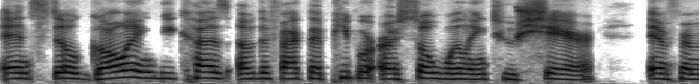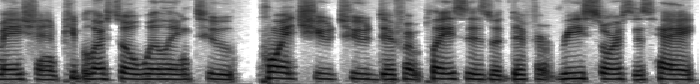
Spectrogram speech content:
and still going because of the fact that people are so willing to share information. People are so willing to point you to different places or different resources. Hey,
